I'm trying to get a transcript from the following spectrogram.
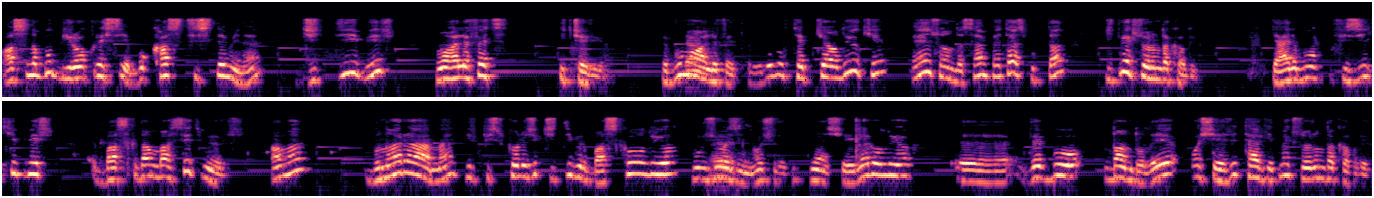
aslında bu bürokrasi, bu kast sistemine ciddi bir muhalefet içeriyor. Ve bu yani. muhalefet öyle bir tepki alıyor ki en sonunda St. Petersburg'dan gitmek zorunda kalıyor. Yani bu fiziki bir baskıdan bahsetmiyoruz. Ama Buna rağmen bir psikolojik ciddi bir baskı oluyor. Burjuvazinin evet. hoşuna gitmeyen şeyler oluyor. Ee, ve bu bundan dolayı o şehri terk etmek zorunda kalıyor.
